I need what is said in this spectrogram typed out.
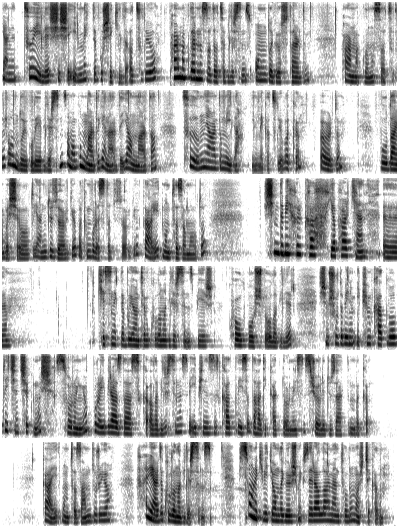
Yani tığ ile şişe ilmek de bu şekilde atılıyor. Parmaklarınızla da atabilirsiniz. Onu da gösterdim. Parmakla nasıl atılır onu da uygulayabilirsiniz. Ama bunlar da genelde yanlardan tığın yardımıyla ilmek atılıyor. Bakın ördüm. Buğday başı oldu. Yani düz örgü. Bakın burası da düz örgü. Gayet muntazam oldu. Şimdi bir hırka yaparken e, kesinlikle bu yöntemi kullanabilirsiniz. Bir kol boşluğu olabilir. Şimdi şurada benim ipim katlı olduğu için çıkmış. Sorun yok. Burayı biraz daha sıkı alabilirsiniz ve ipiniz katlıysa daha dikkatli örmelisiniz. Şöyle düzelttim bakın. Gayet muntazam duruyor. Her yerde kullanabilirsiniz. Bir sonraki videomda görüşmek üzere. Allah'a emanet olun. Hoşçakalın.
